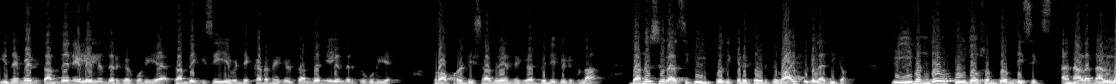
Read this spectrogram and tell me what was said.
இதேமாரி தந்தை நிலையிலிருந்து இருக்கக்கூடிய தந்தைக்கு செய்ய வேண்டிய கடமைகள் தந்தை நிலையிலேருந்து இருக்கக்கூடிய ப்ராப்பர்ட்டிஸ் அதுலேருந்து பெனிஃபிட் பெனிஃபிட்லாம் தனுசு ராசிக்கு இப்போது கிடைப்பதற்கு வாய்ப்புகள் அதிகம். Even though two thousand twenty six அதனால நல்ல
